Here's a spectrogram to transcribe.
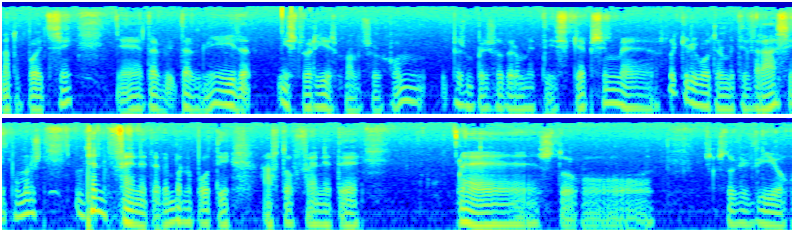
να το πω έτσι ε, τα, τα βιβλία οι ιστορίες μάλλον του Sherlock Holmes παίζουν περισσότερο με τη σκέψη με αυτό και λιγότερο με τη δράση. Επομένως δεν φαίνεται δεν μπορώ να πω ότι αυτό φαίνεται ε, στο, στο βιβλίο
